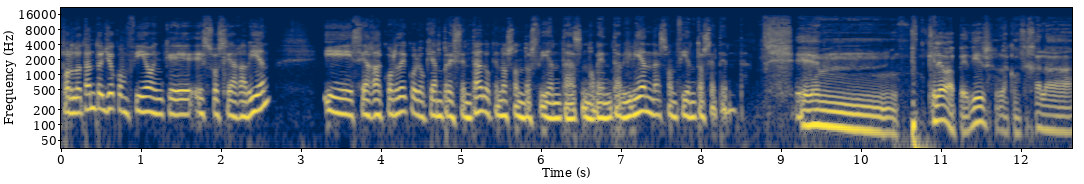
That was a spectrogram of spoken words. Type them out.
Por lo tanto, yo confío en que eso se haga bien y se haga acorde con lo que han presentado, que no son 290 viviendas, son 170. Eh, ¿Qué le va a pedir la concejala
